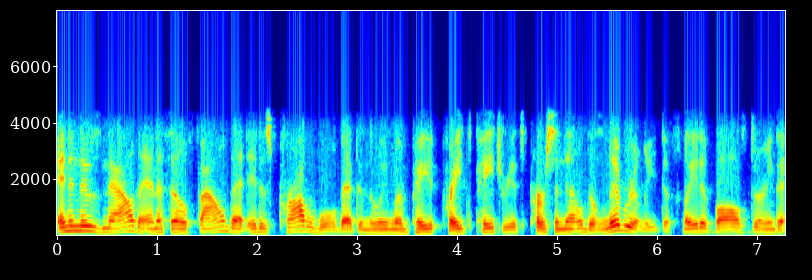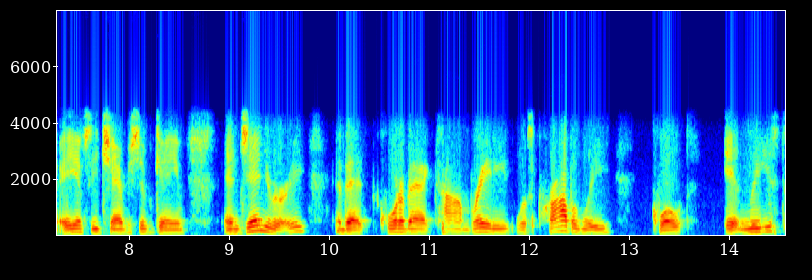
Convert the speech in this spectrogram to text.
In the news now, the NFL found that it is probable that the New England Patriots personnel deliberately deflated balls during the AFC Championship game in January, and that quarterback Tom Brady was probably, quote, at least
